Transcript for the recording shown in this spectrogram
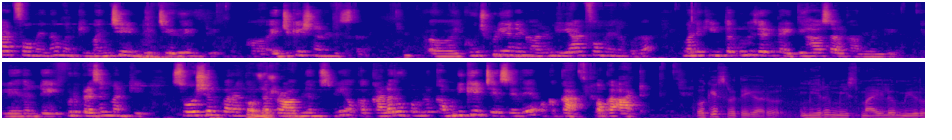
ఆర్ట్ ఫామ్ అయినా మనకి మంచి ఏంటి చెడు ఏంటి ఒక ఎడ్యుకేషన్ అనేది ఇస్తుంది. ఈ కూచిపూడి అనే కానివ్వండి ఏ ఆర్ట్ ఫామ్ అయినా కూడా మనకి ఇంతకుముందు జరిగిన ఇతిహాసాలు కానివ్వండి లేదంటే ఇప్పుడు ప్రెసెంట్ మనకి సోషల్ పరంగా ఉన్న. ప్రాబ్లమ్స్ని ఒక కళ రూపంలో కమ్యూనికేట్ చేసేదే ఒక ఒక ఆర్ట్ ఓకే శృతి గారు మీరు మీ స్మైల్ మీరు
